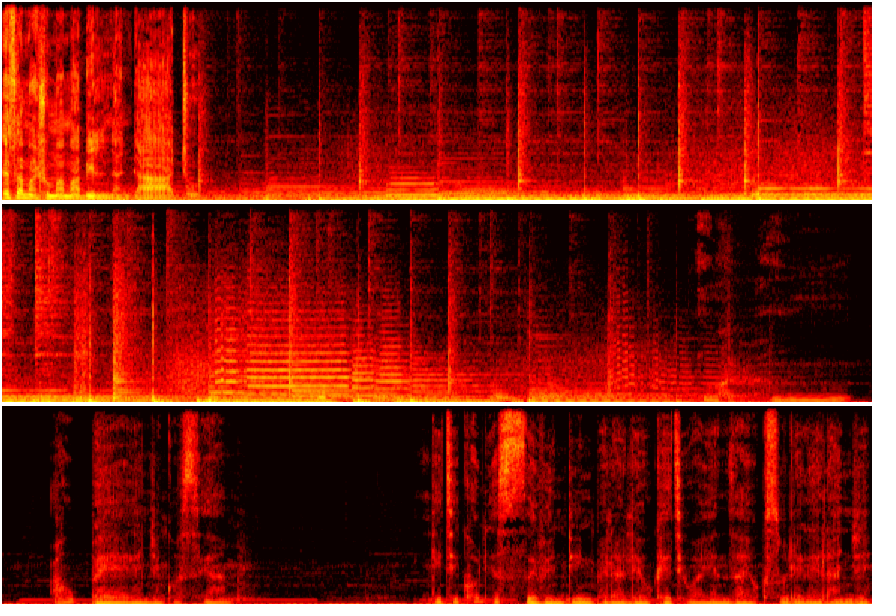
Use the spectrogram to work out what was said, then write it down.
esamashumi amabili nantathu. Ngithi call yes17 phela le ukhethi wayenzayo kusulekela nje.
